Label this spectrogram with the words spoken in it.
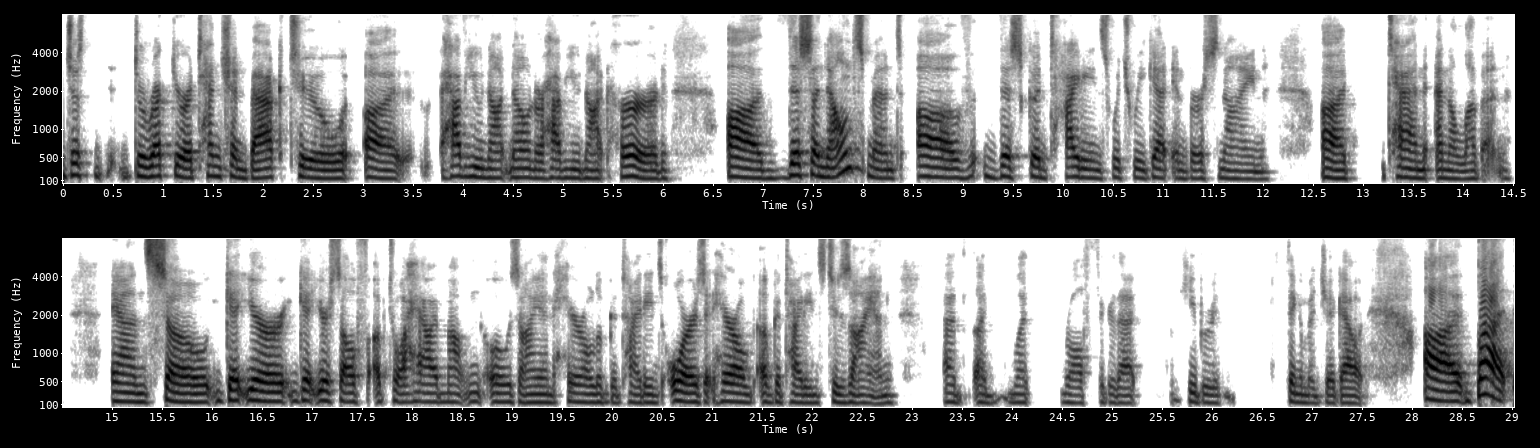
just direct your attention back to uh, have you not known or have you not heard uh, this announcement of this good tidings, which we get in verse 9, uh, 10, and 11. And so get your get yourself up to a high mountain, O Zion, herald of good tidings, or is it herald of good tidings to Zion? I'd, I'd let Rolf figure that Hebrew thingamajig out. Uh, but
